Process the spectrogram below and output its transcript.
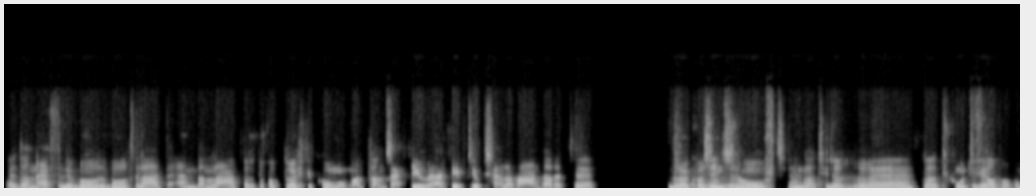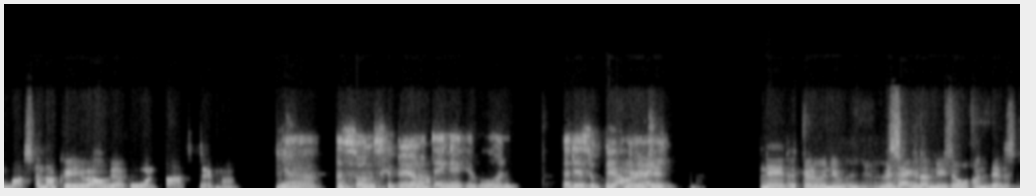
dan even de boel de boel te laten en dan later erop terug te komen. Want dan zegt hij, geeft hij ook zelf aan dat het uh, druk was in zijn hoofd en dat, hij er, uh, dat het gewoon te veel voor hem was. En dan kun je wel weer gewoon praten, zeg maar. Ja, en soms gebeuren ja. dingen gewoon. Dat is ook Ja, maar weet je, nee, dat kunnen we nu, we zeggen dat nu zo van dit is,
